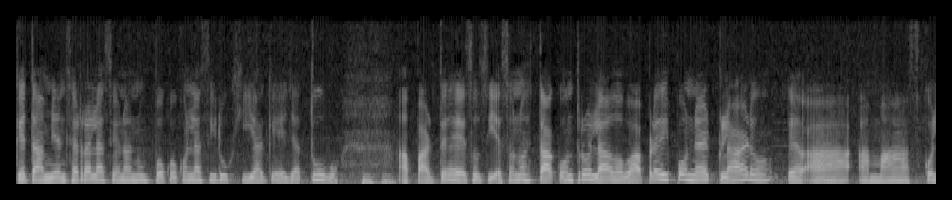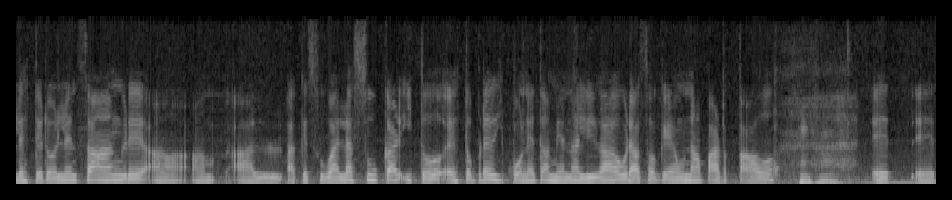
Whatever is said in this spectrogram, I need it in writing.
que también se relacionan un poco con la cirugía que ella tuvo. Aparte de eso, si eso no está controlado, va a predisponer, claro, eh, a, más colesterol en sangre, a, que suba el azúcar y todo esto predispone también al hígado graso, que es un apartado. Eh, eh,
